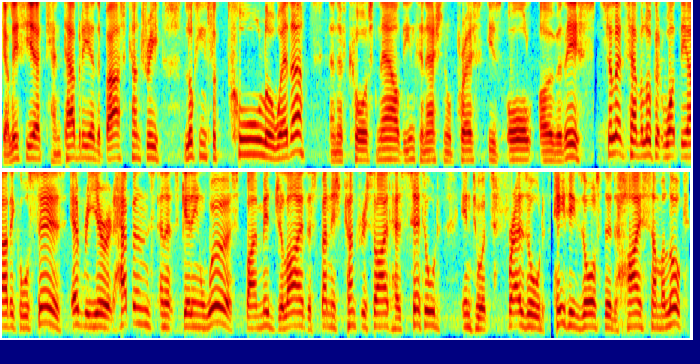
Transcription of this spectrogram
Galicia, Cantabria, the Basque Country, looking for cooler weather. And of course, now the international press is all over this. So let's have a look at what the article says. Every year it happens and it's getting worse by mid-July, the Spanish countryside has settled into its frazzled, heat-exhausted high summer look,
